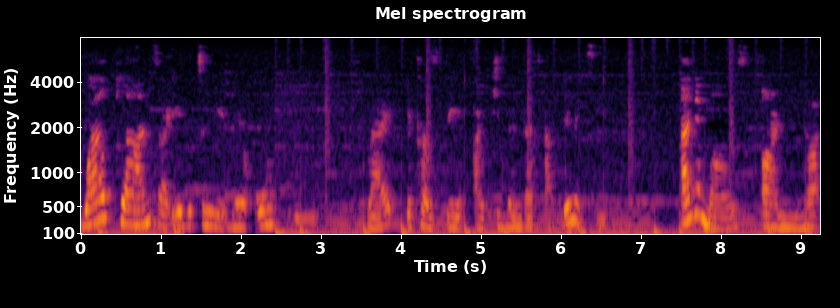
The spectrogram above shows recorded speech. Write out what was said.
While plants are able to make their own food, right, because they are given that ability, animals are not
